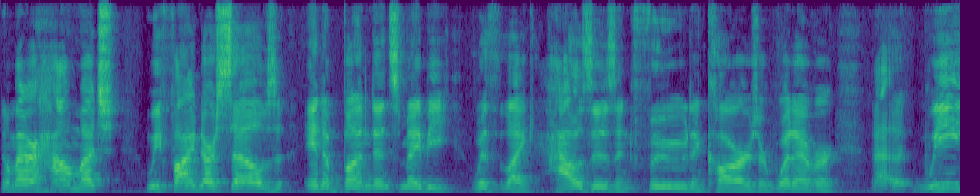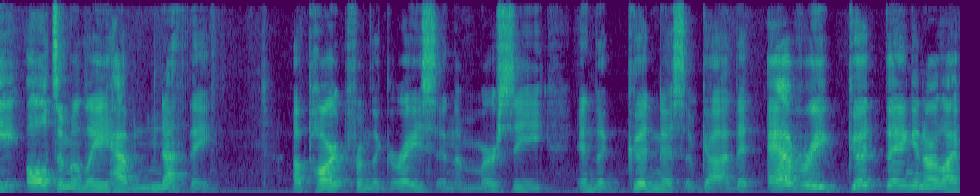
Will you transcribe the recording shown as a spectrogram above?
no matter how much we find ourselves in abundance, maybe with like houses and food and cars or whatever, uh, we ultimately have nothing apart from the grace and the mercy and the goodness of God. That every good thing in our life,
